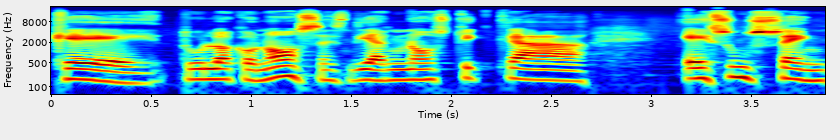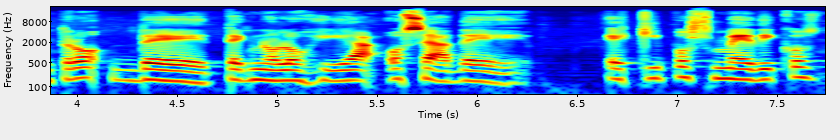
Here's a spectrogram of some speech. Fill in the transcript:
que tú lo conoces. Diagnóstica es un centro de tecnología, o sea, de equipos médicos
